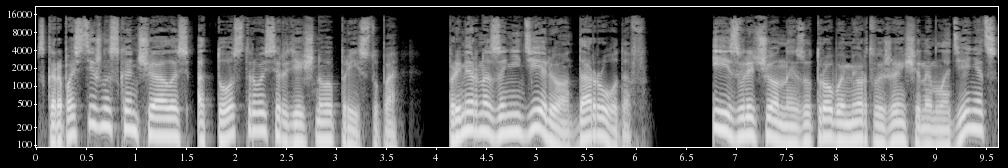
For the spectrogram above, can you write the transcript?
скоропостижно скончалась от острого сердечного приступа примерно за неделю до родов, и извлеченный из утробы мертвой женщины младенец,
